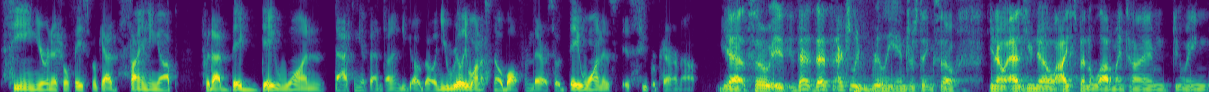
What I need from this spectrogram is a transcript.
seeing your initial Facebook ads, signing up for that big day one backing event on Indiegogo. And you really want to snowball from there. So day one is, is super paramount. Yeah, so it, that that's actually really interesting. So, you know, as you know, I spend a lot of my time doing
